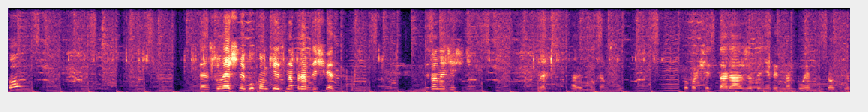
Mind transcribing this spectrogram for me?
O! Ten słoneczny Wukong jest naprawdę świetny. 2 na 10. Nech, ale to chamski. Chłopak się stara, żeby nie wiem, nam było jakoś dobrze.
